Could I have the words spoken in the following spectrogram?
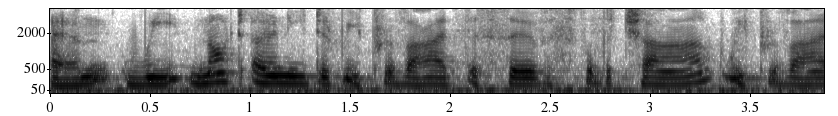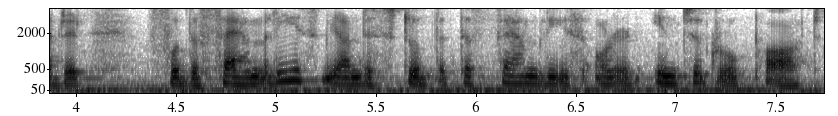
Um, we not only did we provide the service for the child, we provided for the families. We understood that the families are an integral part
